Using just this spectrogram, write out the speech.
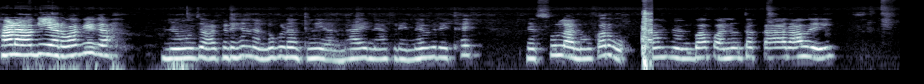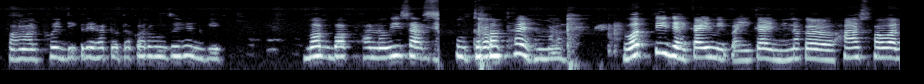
સાડા અગિયાર વાગે ગા. ને હું જો આગળ હે ને લુગડા ધોયા નાઈને આગળ નવરી થઈ ને સુલાનું કરવું. બાપાનું તો કાર આવે અમારે ફોઈ દીકરી હાટો તો કરવું જોઈએ ને કે. મગ બાપાનો વિચાર છે ઉધરા થાય હમણાં. વધતી જાય કાયમી પાઈ કાયમી. નકર હાંસ સવાર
